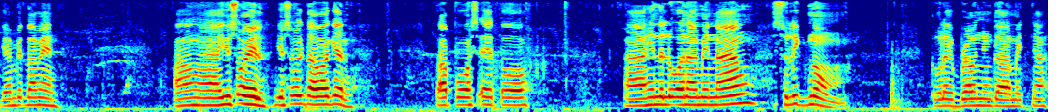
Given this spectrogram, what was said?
gamit namin. Ang ah, use oil, use oil tawag yan. Tapos ito, ah, hinaluan namin ng sulignum. Kulay brown yung gamit niya.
